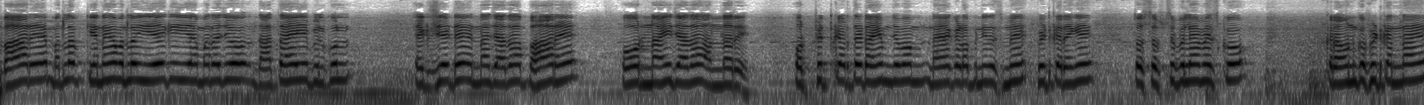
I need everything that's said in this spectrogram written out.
बाहर है। मतलब कहने का मतलब ये है कि ये हमारा जो दांता है, ये बिल्कुल एग्जेट है, ना ज़्यादा बाहर है। और ना ही ज़्यादा अंदर है। और फिट करते टाइम जब हम नया कड़ा पनीर इसमें फिट करेंगे तो सबसे पहले हमें इसको क्राउन को फिट करना है।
